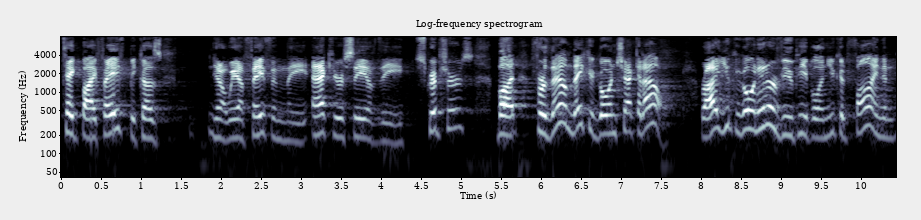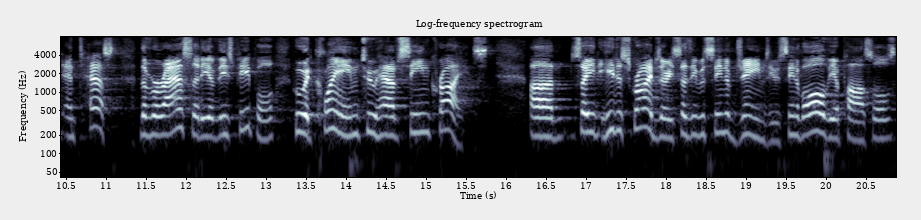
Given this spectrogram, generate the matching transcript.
take by faith because you know, we have faith in the accuracy of the scriptures, but for them, they could go and check it out, right? You could go and interview people and you could find and, and test the veracity of these people who had claimed to have seen Christ. Um, so he, he describes there, he says he was seen of James, he was seen of all the apostles,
